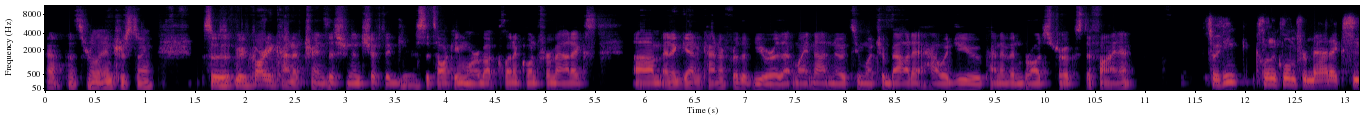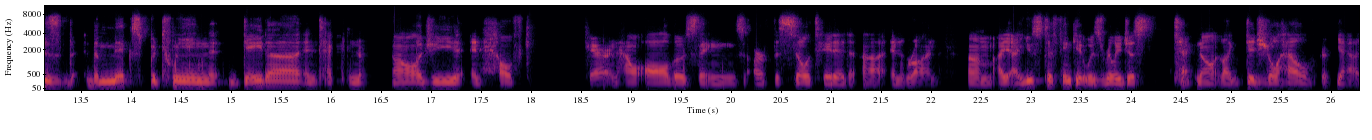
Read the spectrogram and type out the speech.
Yeah, that's really interesting. So we've already kind of transitioned and shifted gears to talking more about clinical informatics. Um, and again, kind of for the viewer that might not know too much about it, how would you kind of in broad strokes define it? So I think clinical informatics is the mix between data and technology and health care and how all those things are facilitated uh, and run. Um, I, I, used to think it was really just technology, like digital health, yeah,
